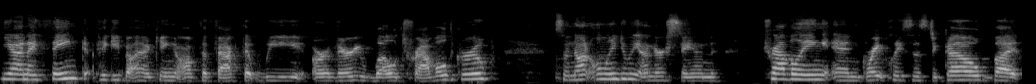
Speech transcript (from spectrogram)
yeah and i think piggybacking off the fact that we are a very well traveled group so not only do we understand traveling and great places to go but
